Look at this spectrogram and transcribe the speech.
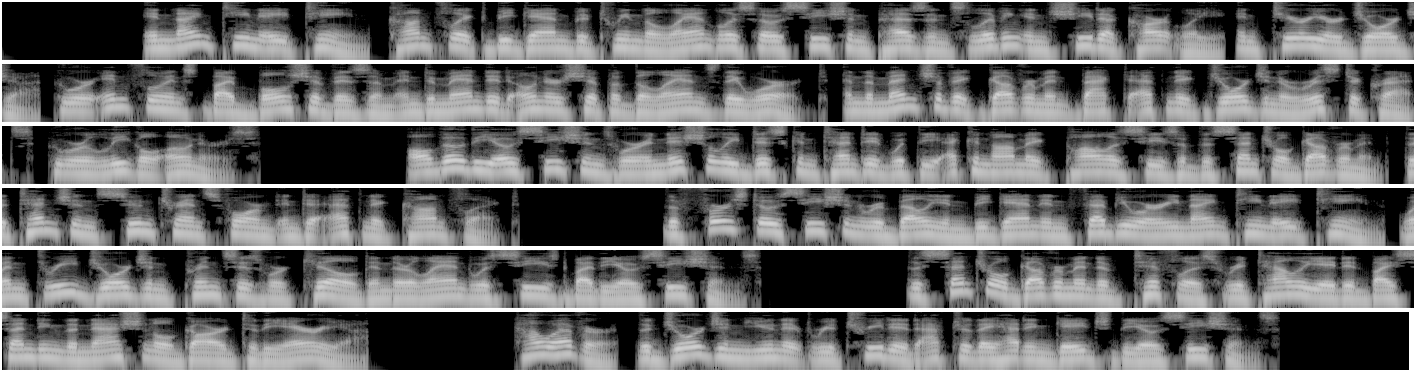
In 1918, conflict began between the landless Ossetian peasants living in Shida Kartli interior Georgia, who were influenced by Bolshevism and demanded ownership of the lands they worked, and the Menshevik government-backed ethnic Georgian aristocrats, who were legal owners. Although the Ossetians were initially discontented with the economic policies of the central government, the tensions soon transformed into ethnic conflict. The First Ossetian Rebellion began in February 1918, when three Georgian princes were killed and their land was seized by the Ossetians. The central government of Tiflis retaliated by sending the National Guard to the area. However, the Georgian unit retreated after they had engaged the Ossetians.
